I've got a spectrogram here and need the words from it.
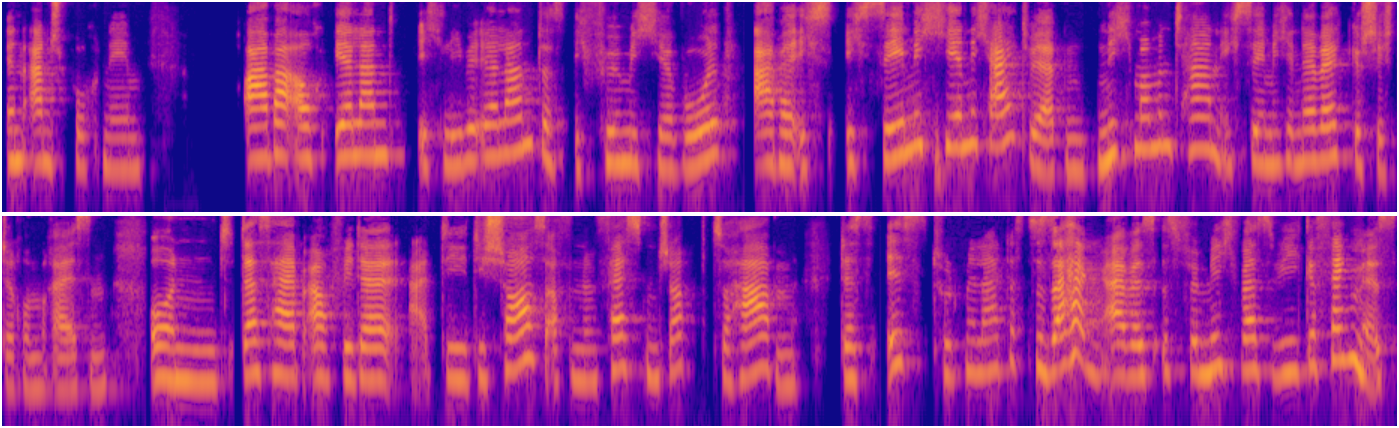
in Anspruch nehmen aber auch Irland. Ich liebe Irland, das, ich fühle mich hier wohl, aber ich, ich sehe mich hier nicht alt werden. Nicht momentan. Ich sehe mich in der Weltgeschichte rumreißen. Und deshalb auch wieder die, die Chance auf einen festen Job zu haben, das ist, tut mir leid, das zu sagen, aber es ist für mich was wie Gefängnis,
